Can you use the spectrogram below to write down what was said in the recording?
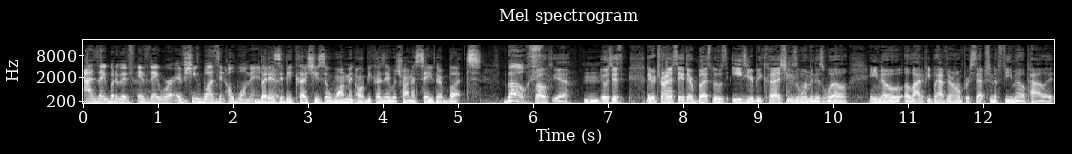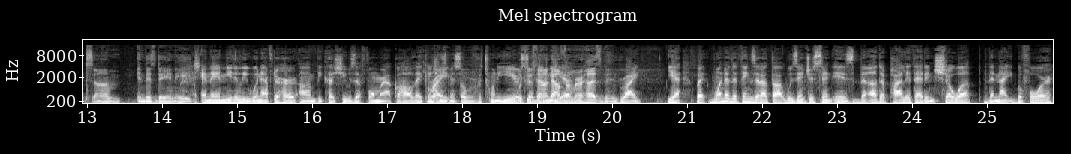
as they would have if, if they were if she wasn't a woman. But is it because she's a woman or because they were trying to save their butts? both. Both, yeah. It was just they were trying to save their butts, but it was easier because she was a woman as well. And, you know, a lot of people have their own perception of female pilots um, in this day and age. And they immediately went after her um, because she was a former alcoholic and Right. she's been sober for 20 years. Which we the found out media- from her husband. Right. Yeah, but one of the things that I thought was interesting is the other pilot that didn't show up the night before.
